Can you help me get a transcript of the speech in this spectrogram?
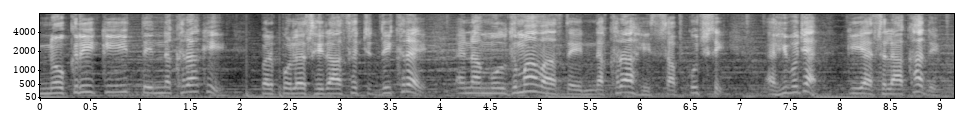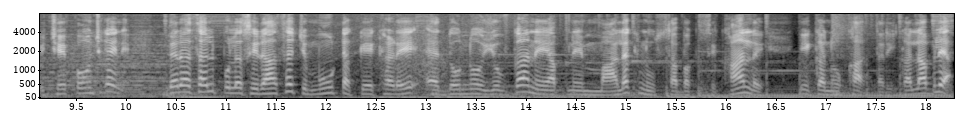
ਨੌਕਰੀ ਕੀ ਤੇ ਨਖਰਾ ਕੀ? ਪਰ ਪੁਲਿਸ ਹਿਰਾਸਤ 'ਚ ਦਿਖ ਰਹੇ, ਇਹਨਾਂ ਮੁਲਜ਼ਮਾਂ ਵਾਸਤੇ ਨਖਰਾ ਹੀ ਸਭ ਕੁਝ ਸੀ। ਇਹੀ ਵਜ੍ਹਾ ਕਿ ਇਹ ਸਲਾਖਾ ਦੇ ਪਿੱਛੇ ਪਹੁੰਚ ਗਏ ਨੇ? ਦਰਅਸਲ, ਪੁਲਿਸ ਹਿਰਾਸਤ 'ਚ ਮੂੰਹ ਟੱਕੇ ਖੜੇ ਇਹ ਦੋਨੋਂ ਯੁਵਕਾਂ ਨੇ ਆਪਣੇ ਮਾਲਕ ਨੂੰ ਸਬਕ ਸਿਖਾਉਣ ਲਈ ਇੱਕ ਅਨੋਖਾ ਤਰੀਕਾ ਲੱਭ ਲਿਆ।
